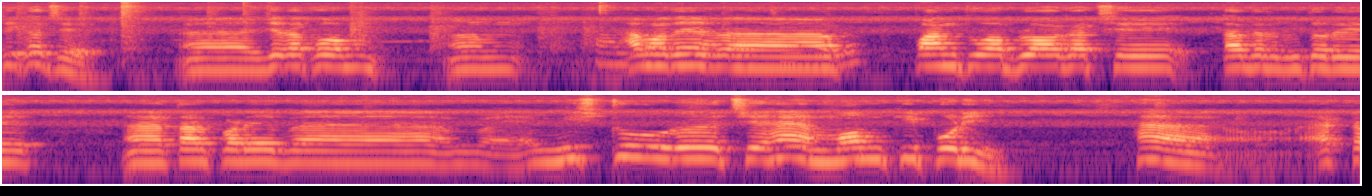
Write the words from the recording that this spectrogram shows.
ঠিক আছে? যেরকম আমাদের পান্তুয়া ব্লগ আছে তাদের ভিতরে তারপরে মিষ্টু রয়েছে হ্যাঁ মম কি পড়ি হ্যাঁ একটা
